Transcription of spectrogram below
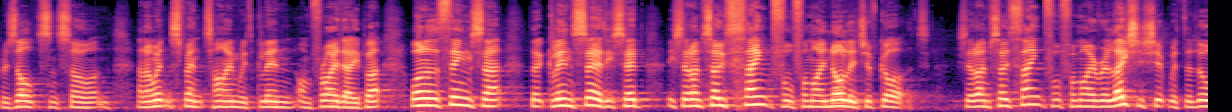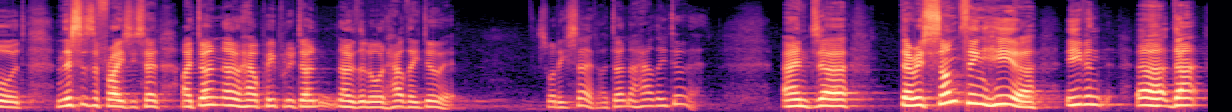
results and so on. And I went and spent time with Glyn on Friday. But one of the things that, that Glyn said, he said, he said, I'm so thankful for my knowledge of God. He said, I'm so thankful for my relationship with the Lord. And this is the phrase he said, I don't know how people who don't know the Lord, how they do it. That's what he said. I don't know how they do it. And uh, there is something here, even uh, that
